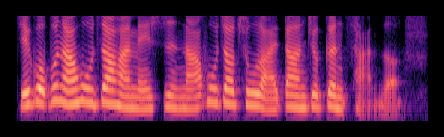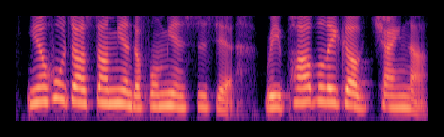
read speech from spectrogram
结果不拿护照还没事，拿护照出来当然就更惨了，因为护照上面的封面是写 “Republic of China”。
